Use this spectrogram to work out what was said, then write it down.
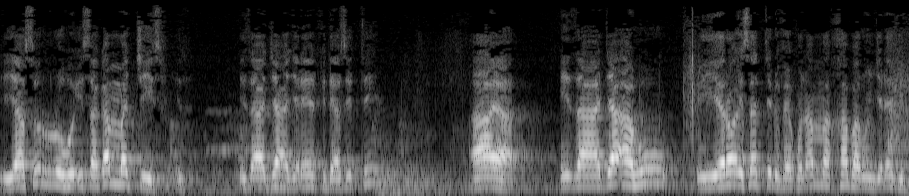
يسره إذا قمتشيس إذا جاء جريت في داستي آية. إذا جاءه يرو يستر فيكون أما خبر جريت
